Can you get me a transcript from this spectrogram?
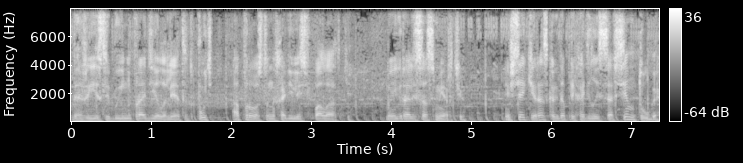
Даже если бы и не проделали этот путь, а просто находились в палатке. Мы играли со смертью. И всякий раз, когда приходилось совсем туго,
